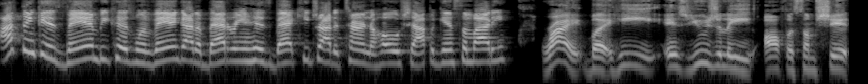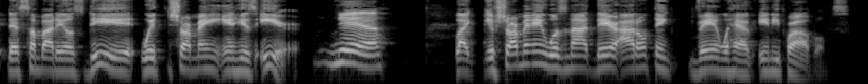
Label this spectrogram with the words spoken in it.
I think it's Van because when Van got a battery in his back, he tried to turn the whole shop against somebody. Right, but he is usually off of some shit that somebody else did with Charmaine in his ear. Yeah. Like if Charmaine was not there, I don't think Van would have any problems.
